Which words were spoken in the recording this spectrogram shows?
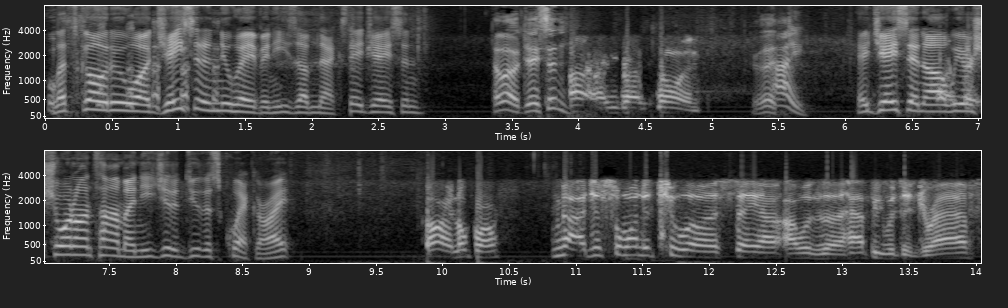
Let's go to uh, Jason in New Haven. He's up next. Hey, Jason. Hello, Jason. Hi, how you guys doing? Good. Hi. Hey, Jason. Uh, we are short on time. I need you to do this quick. All right. All right, no problem. No, I just wanted to uh, say I, I was uh, happy with the draft.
